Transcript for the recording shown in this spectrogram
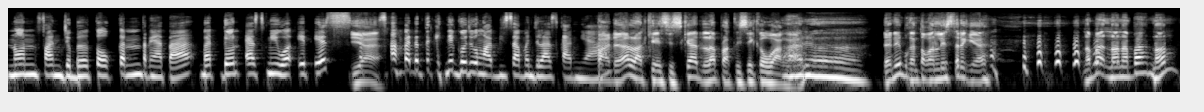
non fungible token ternyata, but don't ask me what it is. Ya. Sampai detik ini gue juga nggak bisa menjelaskannya. Padahal Laki Siska adalah praktisi keuangan. Aduh, Dan ini bukan token listrik ya. Apa? Non apa? Non?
